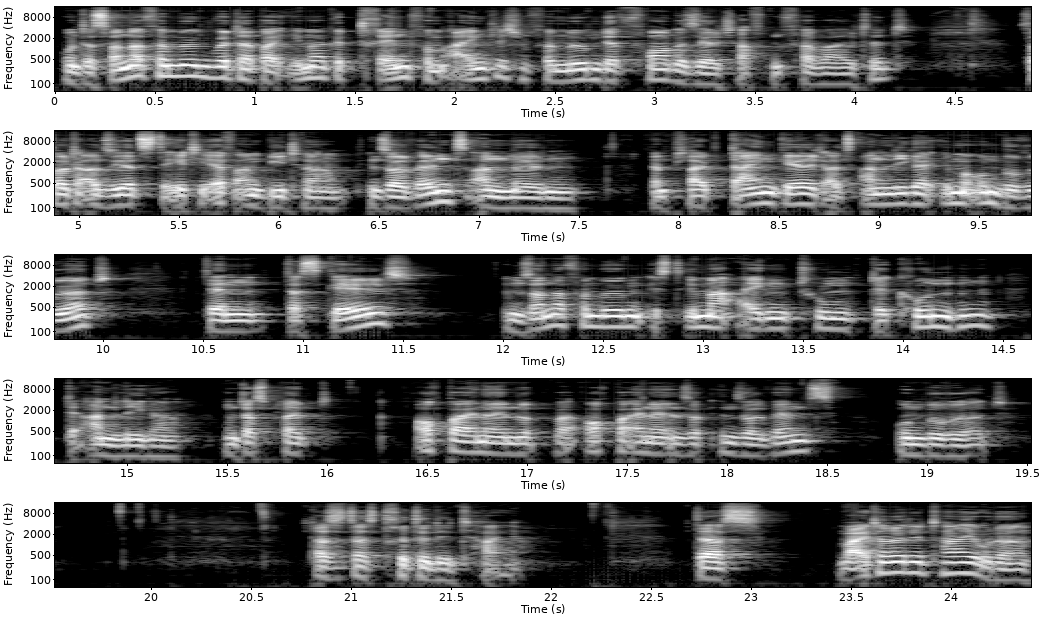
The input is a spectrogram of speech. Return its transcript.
Und das Sondervermögen wird dabei immer getrennt vom eigentlichen Vermögen der Fondsgesellschaften verwaltet. Sollte also jetzt der ETF-Anbieter Insolvenz anmelden, dann bleibt dein Geld als Anleger immer unberührt, denn das Geld im Sondervermögen ist immer Eigentum der Kunden, der Anleger. Und das bleibt auch bei einer, auch bei einer Insolvenz unberührt. Das ist das dritte Detail. Das weitere Detail oder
